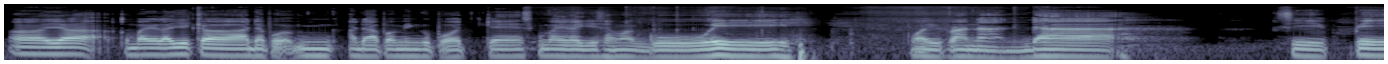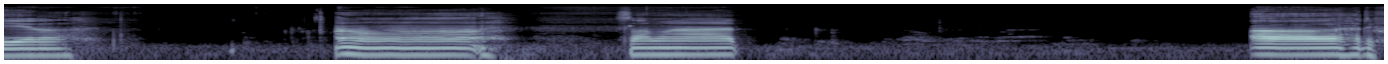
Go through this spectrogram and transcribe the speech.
Uh, ya kembali lagi ke ada po, ada apa minggu podcast. Kembali lagi sama gue Boy Prananda sipil. Uh, selamat. Uh, aduh.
